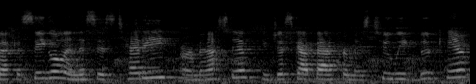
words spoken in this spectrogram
Rebecca Siegel, and this is Teddy, our Mastiff. He just got back from his two-week boot camp,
